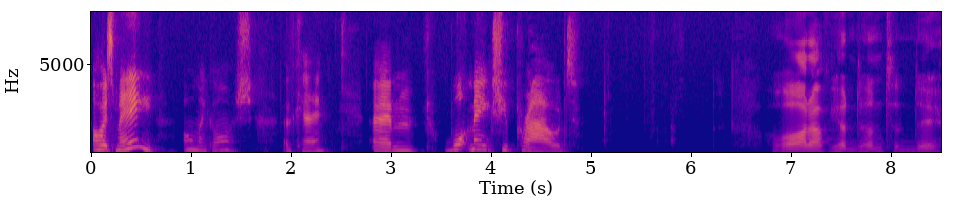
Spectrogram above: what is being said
Oh, it's me. Oh my gosh. Okay. Um, what makes you proud? What have you done today?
